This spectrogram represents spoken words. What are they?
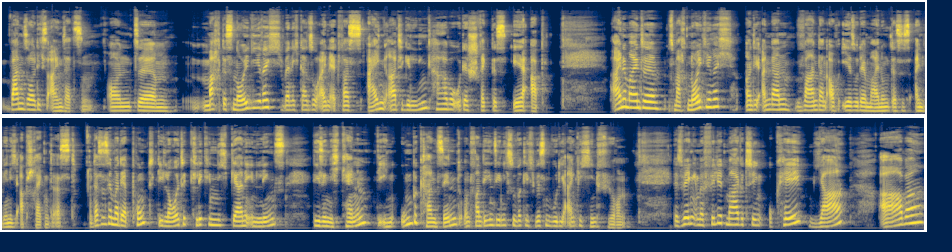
wann sollte ich es einsetzen? Und ähm, macht es neugierig, wenn ich dann so einen etwas eigenartigen Link habe, oder schreckt es eher ab? Eine meinte, es macht neugierig und die anderen waren dann auch eher so der Meinung, dass es ein wenig abschreckend ist. Und das ist immer der Punkt, die Leute klicken nicht gerne in Links, die sie nicht kennen, die ihnen unbekannt sind und von denen sie nicht so wirklich wissen, wo die eigentlich hinführen. Deswegen im Affiliate Marketing, okay, ja, aber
